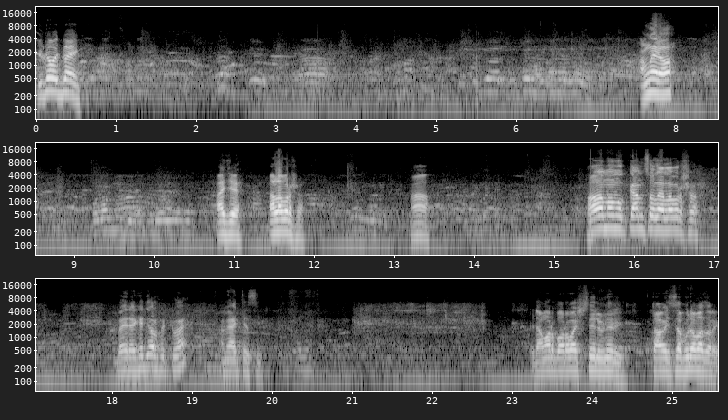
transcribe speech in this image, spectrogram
কি দৌদ ভাই আমার আচ্ছা আল্লাহ বর্ষ হ্যাঁ। হ্যাঁ মামু, কাম চলে, আল্লাহ বর্ষ ভাই, রেখে দিও অল্প একটু হ্যাঁ? আমি আইতেছি। এটা আমার বড় ভাই সেলুনেরই তাও ইচ্ছাপুরা বাজারে।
